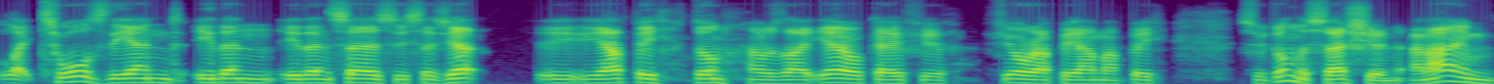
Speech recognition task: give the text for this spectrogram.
like towards the end, he then he then says he says, "Yeah, you happy? Done." I was like, "Yeah, okay. If you if you're happy, I'm happy." So we've done the session, and I'm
